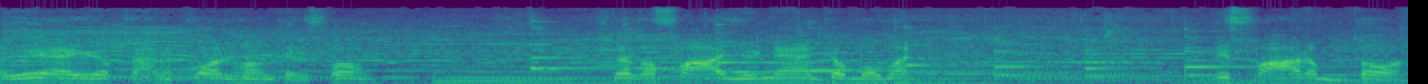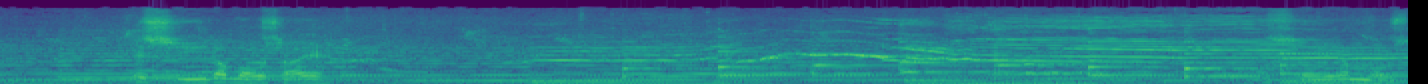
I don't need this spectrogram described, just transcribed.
由於係約旦嘅乾旱地方，所以個花園咧都冇乜，啲花都唔多，啲樹都冇水，啲樹都冇水。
